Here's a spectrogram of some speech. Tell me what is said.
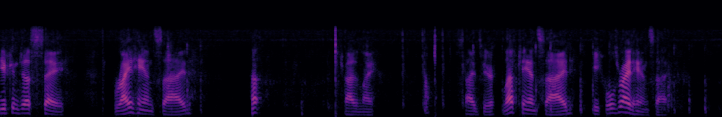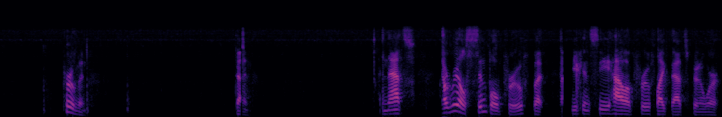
you can just say right-hand side, huh, try my sides here, left-hand side equals right-hand side. Proven. Done. And that's a real simple proof, but you can see how a proof like that's going to work.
